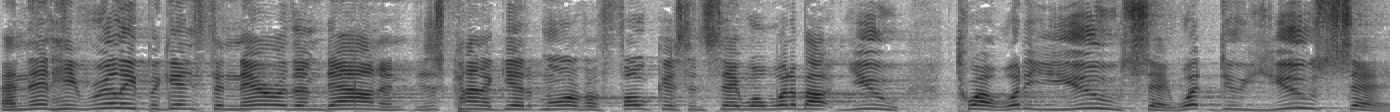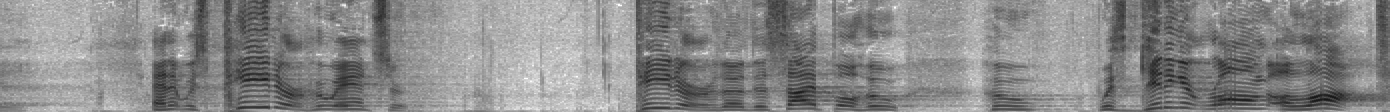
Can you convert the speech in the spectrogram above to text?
And then he really begins to narrow them down and just kind of get more of a focus and say, Well, what about you, 12? What do you say? What do you say? And it was Peter who answered. Peter, the disciple who, who was getting it wrong a lot,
